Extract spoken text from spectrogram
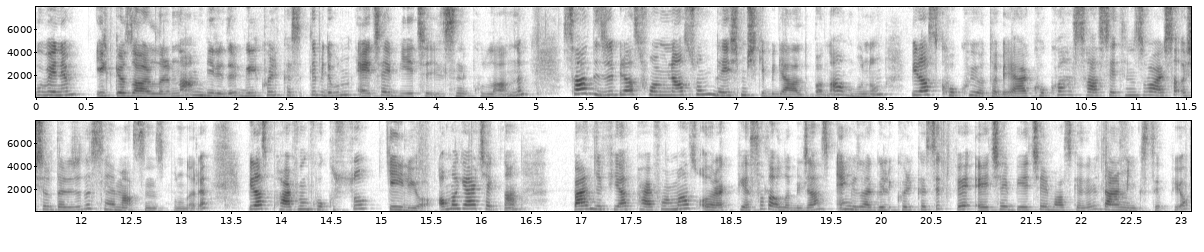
bu benim ilk göz ağrılarımdan biridir. Glikolik asitli bir de bunun EHA BHA'lisini kullandım. Sadece biraz formülasyonu değişmiş gibi geldi bana bunun. Biraz kokuyor tabii. Eğer koku hassasiyetiniz varsa aşırı derecede sevmezsiniz bunları. Biraz parfüm kokusu geliyor. Ama gerçekten Bence fiyat performans olarak piyasada alabileceğiniz en güzel glikolik asit ve EHA BHA maskeleri Derminix yapıyor.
